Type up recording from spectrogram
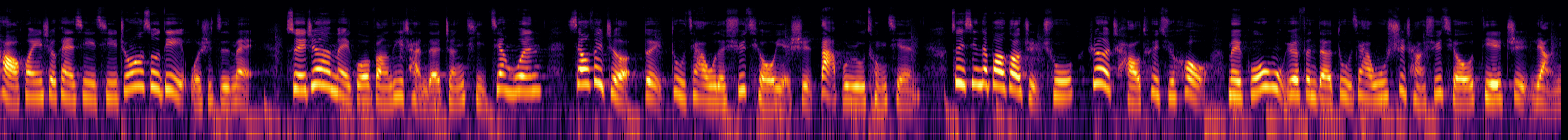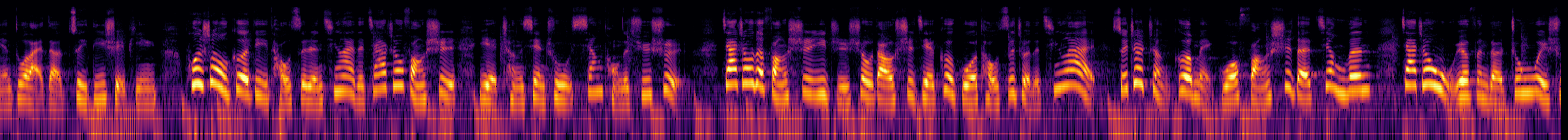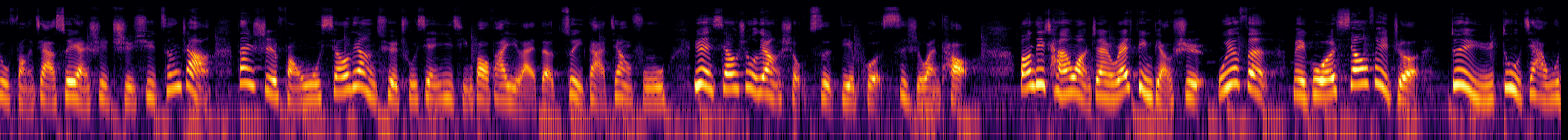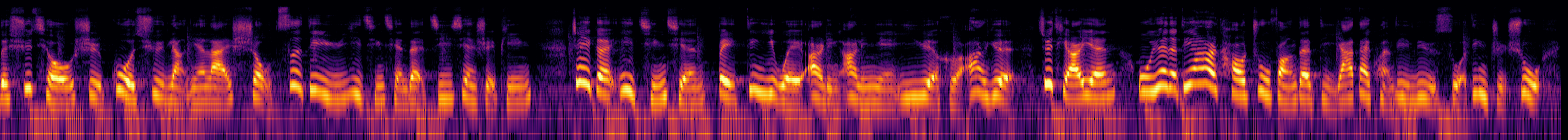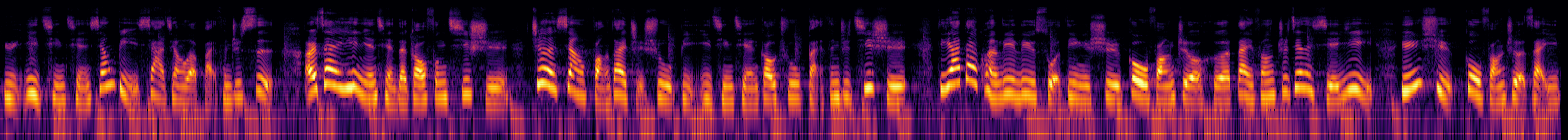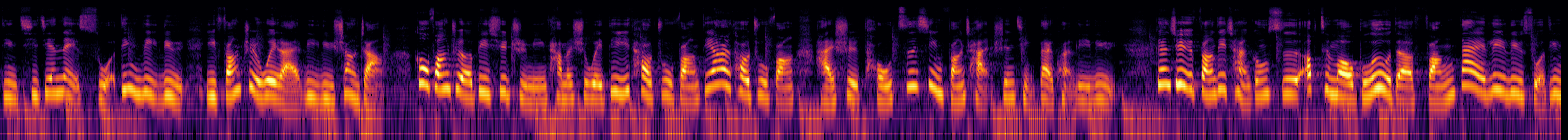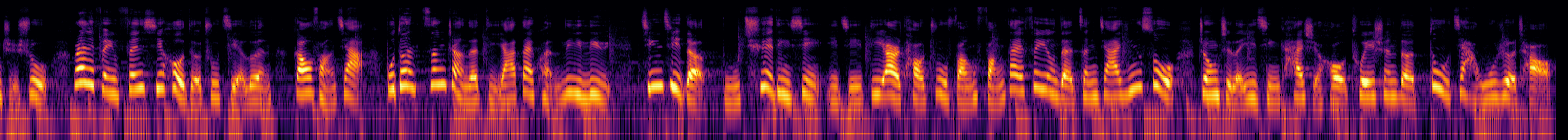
好，欢迎收看新一期《中央速递》，我是子美。随着美国房地产的整体降温，消费者对度假屋的需求也是大不如从前。最新的报告指出，热潮退去后，美国五月份的度假屋市场需求跌至两年多来的最低水平。颇受各地投资人青睐的加州房市也呈现出相同的趋势。加州的房市一直受到世界各国投资者的青睐。随着整个美国房市的降温，加州五月份的中位数房价虽然是持续增长，但是房屋销量却出现疫情爆发以来的最大降幅，月销售量首次跌破四十万套。房地产网站 Redfin 表示，五月份美国消费者对于度假屋的需求是过去两年来首次低于疫情前的基线水平。这个疫情前被定义为二零二零年一月和二月。具体而言，五月的第二套住房的抵押贷款利率锁定指数与疫情前相比下降了百分之四，而在一年前的高峰期时，这项房贷指数比疫情前高出百分之七十。抵押贷款利率锁定是购房者和贷方之间的协议允许购房者在一定期间内锁定利率，以防止未来利率上涨。购房者必须指明他们是为第一套住房、第二套住房还是投资性房产申请贷款利率。根据房地产公司 Optimal Blue 的房贷利率锁定指数，Redfin 分析后得出结论：高房价、不断增长的抵押贷款利率。经济的不确定性以及第二套住房房贷费用的增加因素，终止了疫情开始后推升的度假屋热潮。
